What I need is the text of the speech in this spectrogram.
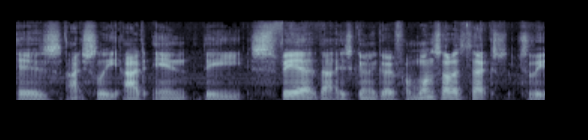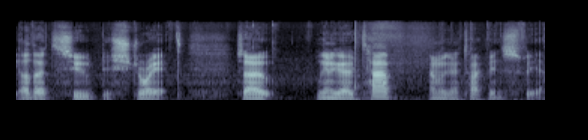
is actually add in the sphere that is going to go from one side of the text to the other to destroy it. So we're going to go tab and we're going to type in sphere.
